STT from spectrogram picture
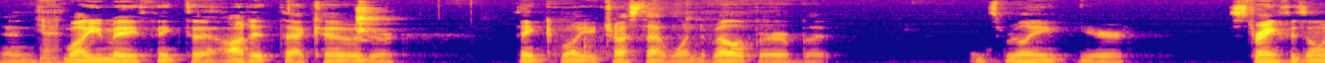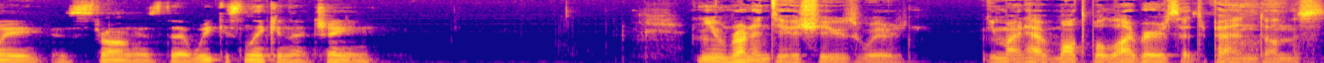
and yeah. while you may think to audit that code or think well you trust that one developer but it's really your strength is only as strong as the weakest link in that chain. You run into issues where you might have multiple libraries that depend on this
